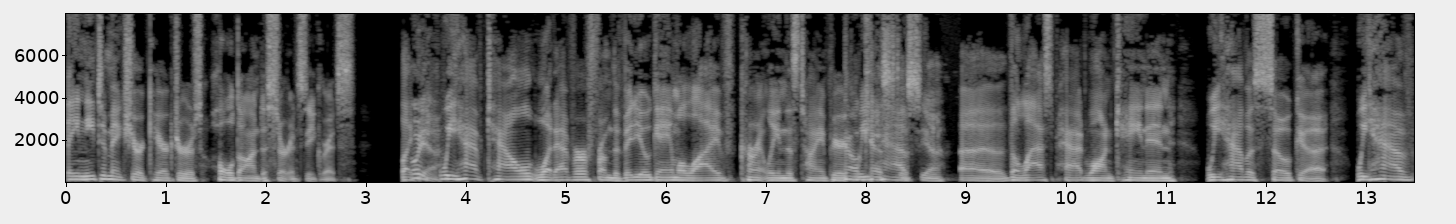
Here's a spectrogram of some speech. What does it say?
they need to make sure characters hold on to certain secrets. Like Oh, yeah. we have Cal, whatever from the video game, alive currently in this time period. Cal we have yeah. uh, the last Padawan Kanan. We have Ahsoka. We have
